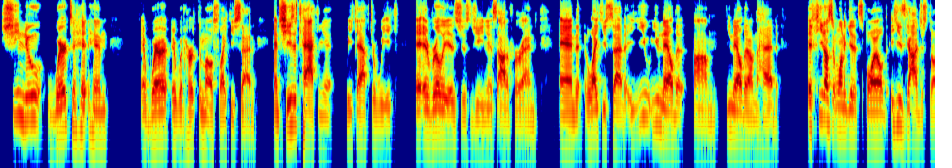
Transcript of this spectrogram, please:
she knew where to hit him and where it would hurt the most, like you said, and she's attacking it week after week. It, it really is just genius out of her end. And like you said, you you nailed it. Um, you nailed it on the head if he doesn't want to get it spoiled, he's got to just throw,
